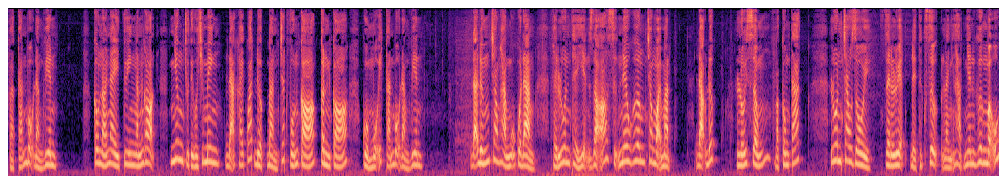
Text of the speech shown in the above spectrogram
và cán bộ đảng viên. Câu nói này tuy ngắn gọn nhưng Chủ tịch Hồ Chí Minh đã khái quát được bản chất vốn có, cần có của mỗi cán bộ đảng viên. Đã đứng trong hàng ngũ của Đảng phải luôn thể hiện rõ sự nêu gương trong mọi mặt, đạo đức, lối sống và công tác, luôn trau dồi, rèn luyện để thực sự là những hạt nhân gương mẫu,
